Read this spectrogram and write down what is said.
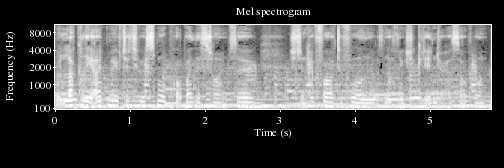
But luckily, I'd moved her to a small pot by this time, so she didn't have far to fall, and there was nothing she could injure herself on.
